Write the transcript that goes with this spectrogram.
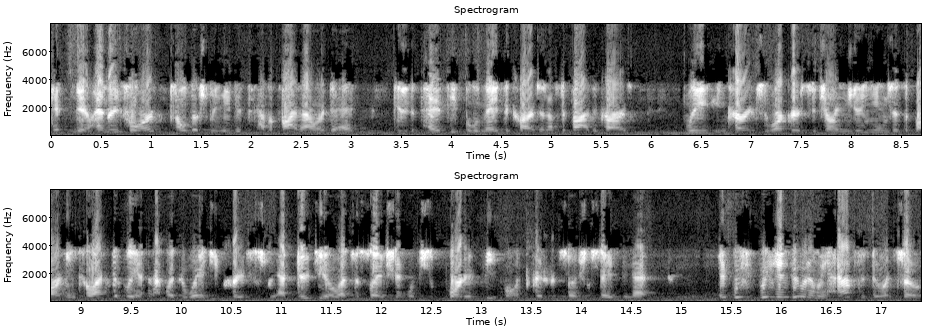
you know Henry Ford told us we needed to have a five hour day. To pay people who made the cars enough to buy the cars. We encouraged workers to join unions and to bargain collectively, and that led to wage increases. We had New Deal legislation which supported people and created a social safety net. It, we, we can do it, and we have to do it. So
